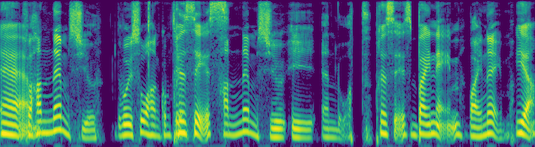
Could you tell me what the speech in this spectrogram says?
För han nämns ju, det var ju så han kom till. precis, Han nämns ju i en låt, precis, by name. By Name, Ja,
